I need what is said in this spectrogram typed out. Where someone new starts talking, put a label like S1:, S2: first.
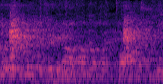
S1: Salam berikut ketika teman-teman Pak di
